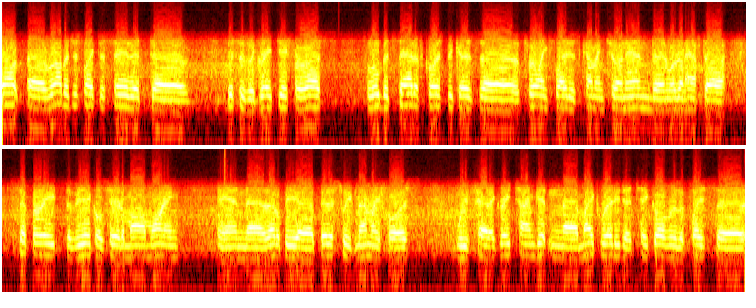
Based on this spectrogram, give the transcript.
Well, uh, Rob, I'd just like to say that uh, this is a great day for us. It's a little bit sad, of course, because uh, Thrilling Flight is coming to an end, and we're going to have to separate the vehicles here tomorrow morning, and uh, that'll be a bittersweet memory for us. We've had a great time getting uh, Mike ready to take over the place uh,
